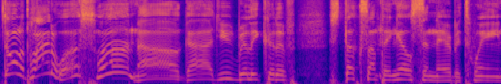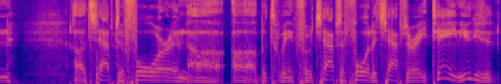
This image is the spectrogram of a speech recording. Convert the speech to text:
Don't apply to us. Oh, no, God, you really could have stuck something else in there between uh, chapter 4 and uh, uh, between from chapter 4 to chapter 18 you could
